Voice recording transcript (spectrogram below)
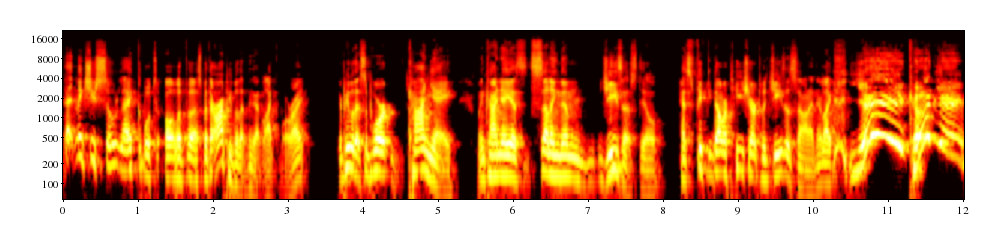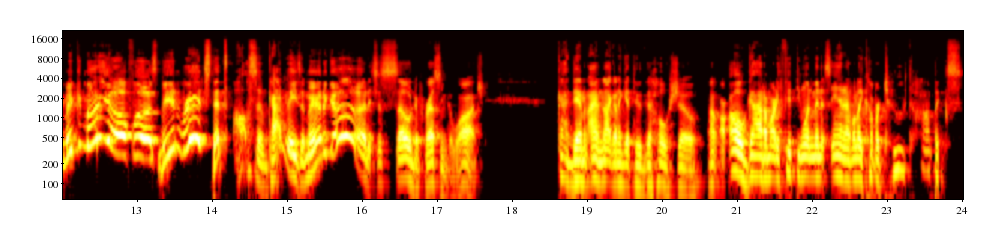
That makes you so likable to all of us. But there are people that think that likable, right? There are people that support Kanye when Kanye is selling them Jesus still. Has $50 t shirts with Jesus on it. And They're like, Yay, Kanye, making money off us, being rich. That's awesome. Kanye's a man of God. It's just so depressing to watch. God damn it, I am not going to get through the whole show. Uh, uh, oh, God, I'm already 51 minutes in. and I've only covered two topics.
